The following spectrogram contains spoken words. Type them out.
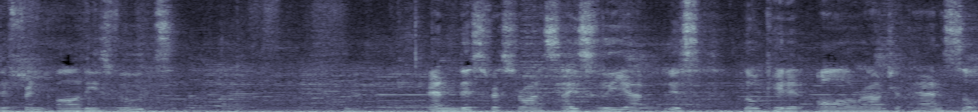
different all these foods. Hmm. And this restaurant, Saizeriya, is located all around Japan, so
